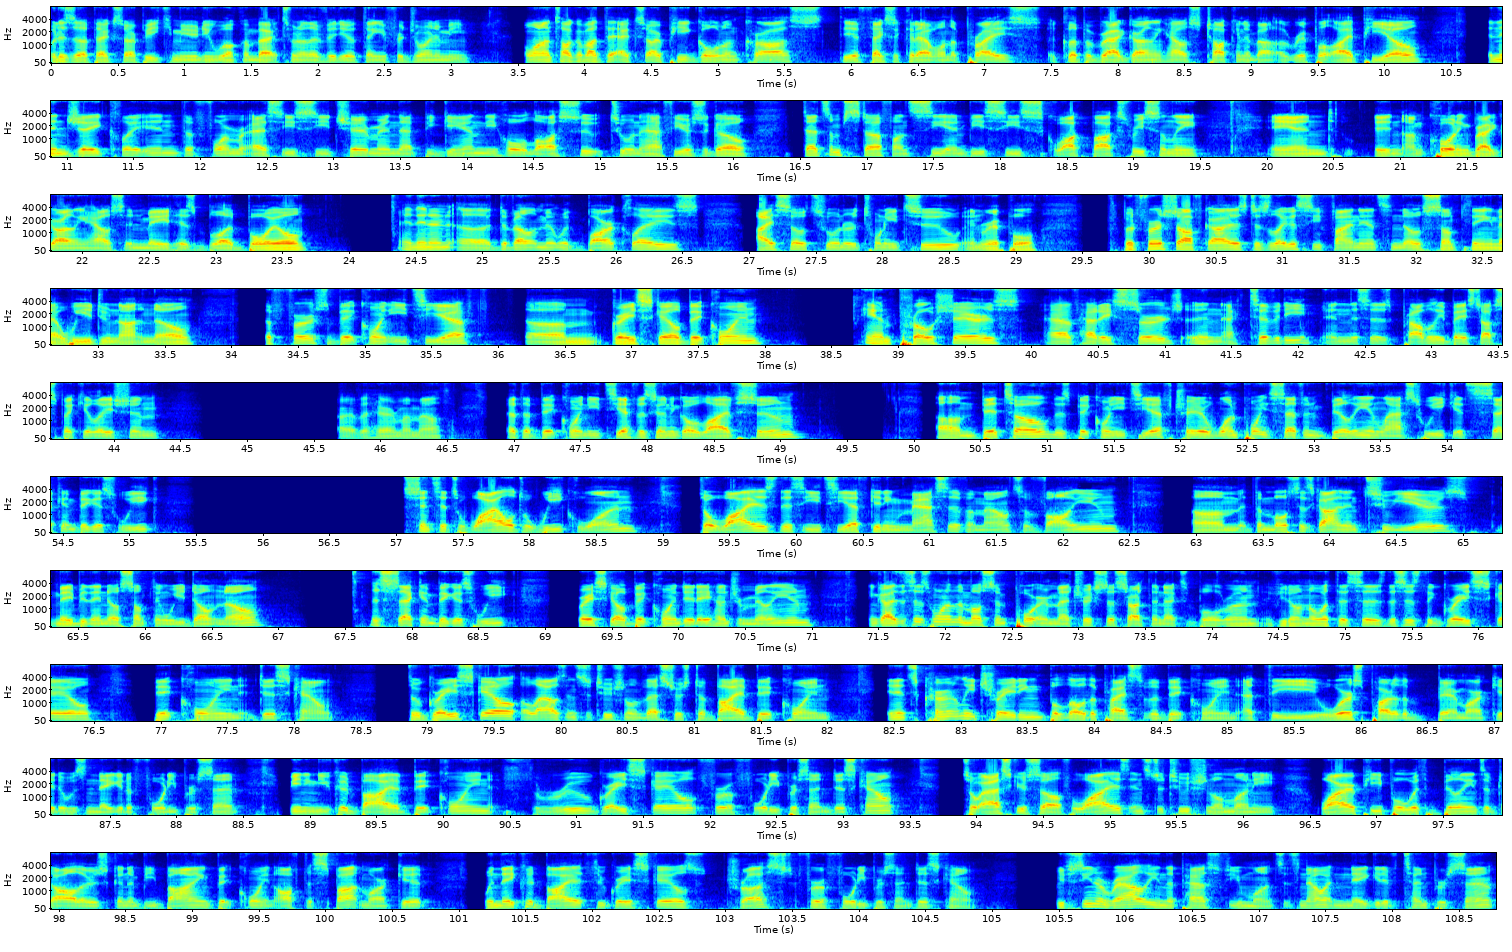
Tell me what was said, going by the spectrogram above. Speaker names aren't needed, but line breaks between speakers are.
What is up, XRP community? Welcome back to another video. Thank you for joining me. I want to talk about the XRP Golden Cross, the effects it could have on the price, a clip of Brad Garlinghouse talking about a Ripple IPO, and then Jay Clayton, the former SEC chairman that began the whole lawsuit two and a half years ago, said some stuff on CNBC's Squawk Box recently, and in, I'm quoting Brad Garlinghouse, and made his blood boil. And then a uh, development with Barclays, ISO 222, and Ripple. But first off, guys, does Legacy Finance know something that we do not know? The first Bitcoin ETF, um, Grayscale Bitcoin, and ProShares have had a surge in activity, and this is probably based off speculation. I have a hair in my mouth. That the Bitcoin ETF is going to go live soon. Um, BITO, this Bitcoin ETF, traded 1.7 billion last week. Its second biggest week since its wild week one. So why is this ETF getting massive amounts of volume? Um, the most it's gotten in two years. Maybe they know something we don't know. The second biggest week, Grayscale Bitcoin did 800 million. And guys, this is one of the most important metrics to start the next bull run. If you don't know what this is, this is the Grayscale Bitcoin discount. So Grayscale allows institutional investors to buy Bitcoin and it's currently trading below the price of a Bitcoin. At the worst part of the bear market, it was negative 40%, meaning you could buy a Bitcoin through Grayscale for a 40% discount. So ask yourself, why is institutional money, why are people with billions of dollars going to be buying Bitcoin off the spot market when they could buy it through Grayscale's trust for a 40% discount? We've seen a rally in the past few months. It's now at negative 10%.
